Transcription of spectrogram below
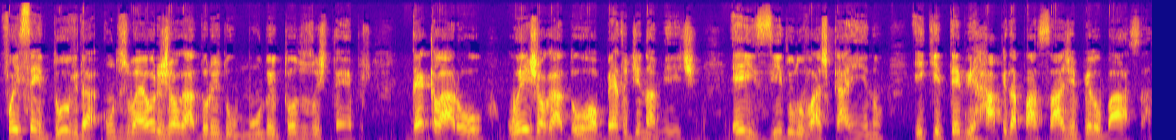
Foi sem dúvida um dos maiores jogadores do mundo em todos os tempos, declarou o ex-jogador Roberto Dinamite, ex-ídolo vascaíno e que teve rápida passagem pelo Barça.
